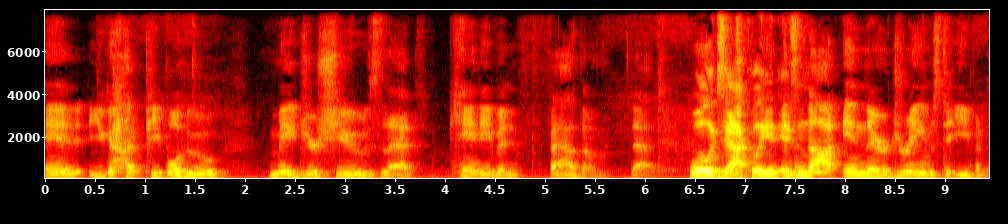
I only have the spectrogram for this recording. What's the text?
and you got people who made your shoes that can't even fathom that. Well, exactly, and, It's not in their dreams to even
